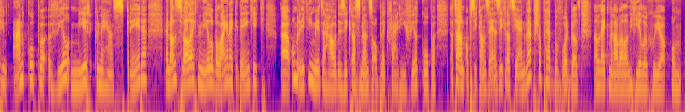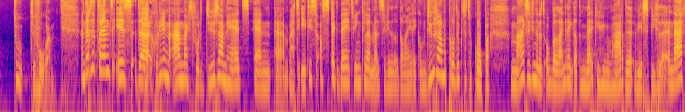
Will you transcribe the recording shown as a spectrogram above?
hun aankopen veel meer kunnen gaan spreiden. En dat is wel echt een hele belangrijke, denk ik, uh, om rekening mee te houden. Zeker als mensen op Black Friday veel kopen, dat dat een optie kan zijn. Zeker als jij een webshop hebt bijvoorbeeld, dan lijkt me dat wel een hele goede om toe te voegen. Een derde trend is de groeiende aandacht voor duurzaamheid en um, het ethische aspect bij het winkelen. Mensen vinden het belangrijk om duurzame producten te kopen, maar ze vinden het ook belangrijk dat merken hun waarde weerspiegelen. En daar,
